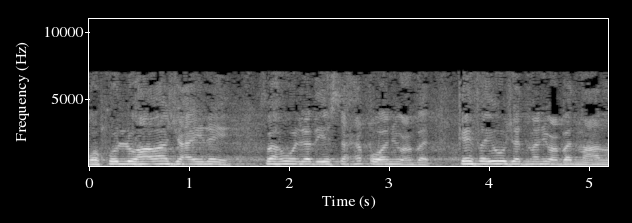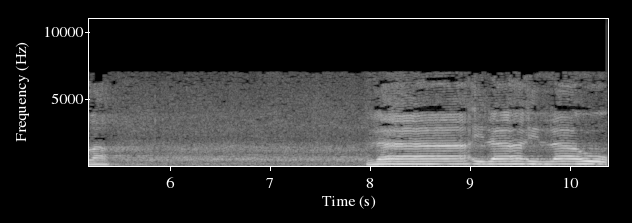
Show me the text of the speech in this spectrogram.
وكلها راجع إليه فهو الذي يستحق أن يعبد. كيف يوجد من يعبد مع الله؟ لا إله إلا هو.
